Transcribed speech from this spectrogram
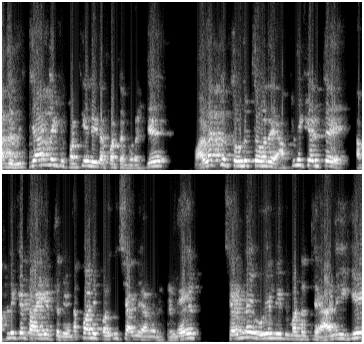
அது விசாரணைக்கு பட்டியலிடப்பட்ட பிறகு வழக்கு தொடுத்தவரை அப்ளிகண்டே அப்ளிகண்ட் ஆகிய திரு எடப்பாடி பழனிசாமி அவர்களே சென்னை உயர்நீதிமன்றத்தை அணுகி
